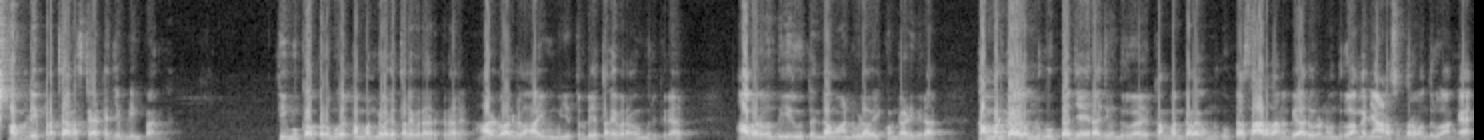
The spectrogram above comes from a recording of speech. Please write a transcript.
அவங்களுடைய பிரச்சார ஸ்ட்ராட்டஜி எப்படின்னு பாருங்கள் திமுக பிரமுகர் கம்பன் கழக தலைவராக இருக்கிறார். ஆழ்வார்கள் ஆய்வு மையத்தினுடைய தலைவராகவும் இருக்கிறார். அவர் வந்து இருபத்தைந்தாம் ஆண்டு விழாவை கொண்டாடுகிறார். கம்பன் கழகம்னு கூப்பிட்டா ஜெயராஜ் வந்துருவாரு. கம்பன் கழகம்னு கூப்பிட்டா சாரதா நம்பி வந்துருவாங்க. ஞானசுந்தரம் வந்துருவாங்க.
